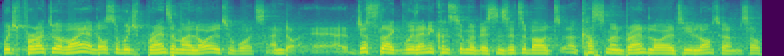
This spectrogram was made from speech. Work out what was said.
which product do I buy and also which brands am I loyal towards. And uh, just like with any consumer business, it's about uh, customer and brand loyalty long term. So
